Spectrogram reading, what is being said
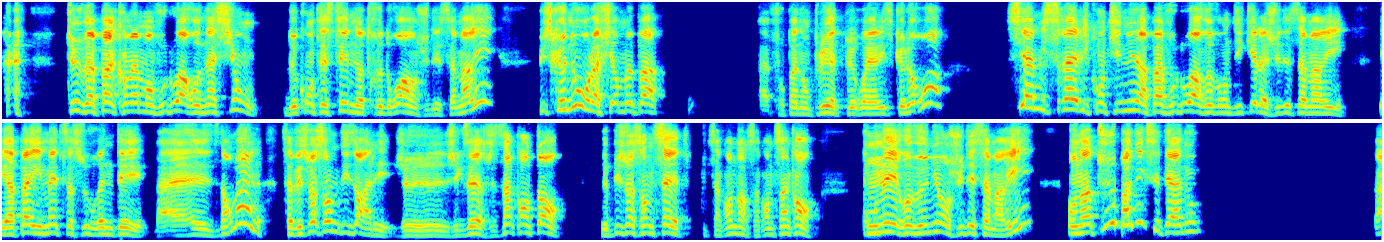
tu ne vas pas quand même en vouloir aux nations de contester notre droit en Judée-Samarie, puisque nous, on ne l'affirme pas. Il ne faut pas non plus être plus royaliste que le roi. Si Am Israël il continue à pas vouloir revendiquer la Judée-Samarie et à pas y mettre sa souveraineté, ben, c'est normal. Ça fait 70 ans, allez, j'exerce, j'ai 50 ans, depuis 67, plus de 50 ans, 55 ans, qu'on est revenu en Judée-Samarie, on n'a toujours pas dit que c'était à nous. Ben,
